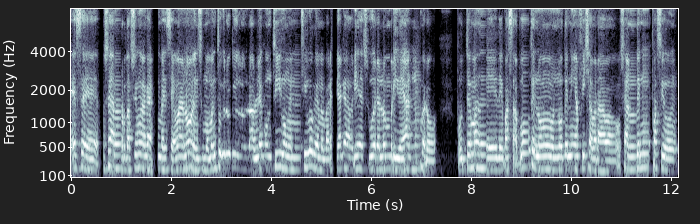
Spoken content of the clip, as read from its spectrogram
ese, o sea, la rotación a Karim Benzema, ¿no? En su momento creo que lo, hablé contigo en el chico que me parecía que Gabriel Jesús era el hombre ideal, ¿no? Pero por temas de, de pasaporte no, no, tenía ficha para, o sea, no tenía espacio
